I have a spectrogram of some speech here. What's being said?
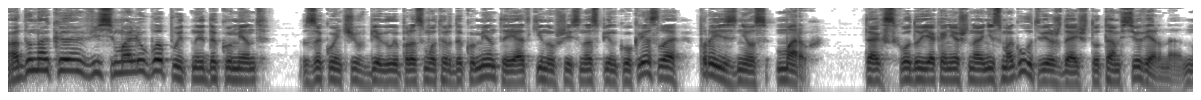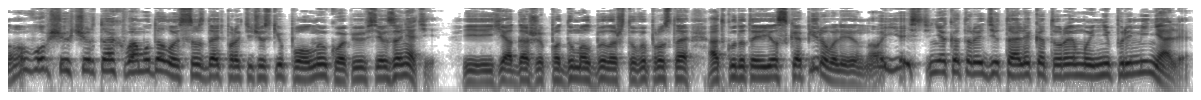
Однако весьма любопытный документ. Закончив беглый просмотр документа и откинувшись на спинку кресла, произнес Марух. Так сходу я, конечно, не смогу утверждать, что там все верно, но в общих чертах вам удалось создать практически полную копию всех занятий. И я даже подумал было, что вы просто откуда-то ее скопировали, но есть некоторые детали, которые мы не применяли.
